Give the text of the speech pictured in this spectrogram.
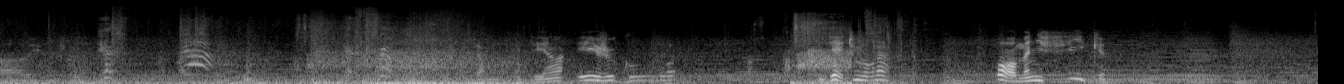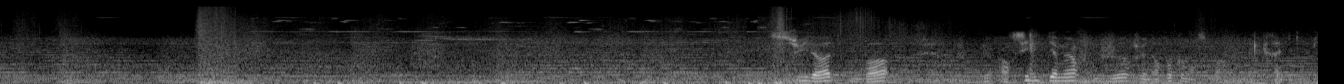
Ah oui. Je ferme mon 21 et je cours. Lydia est toujours là. Oh, magnifique Combat. Alors si Lydia meurt, je vous jure, je ne recommence pas. Elle crève, tant pis.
